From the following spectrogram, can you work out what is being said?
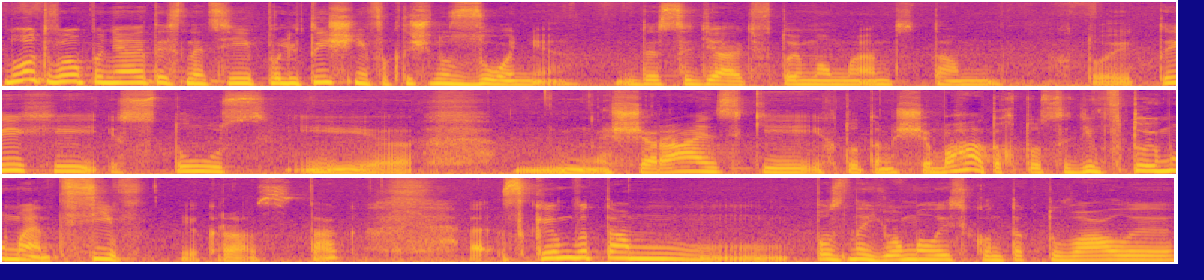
Ну, от ви опиняєтесь на цій політичній фактично зоні, де сидять в той момент там хто і Тихий, і Стус, і Щаранський, і хто там ще багато хто сидів в той момент, сів якраз. Так? Е, З ким ви там познайомились, контактували?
